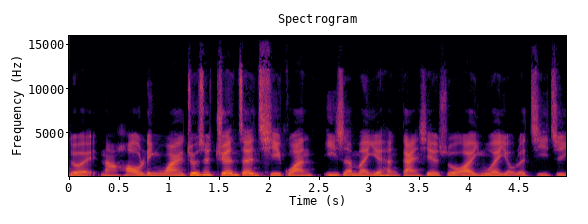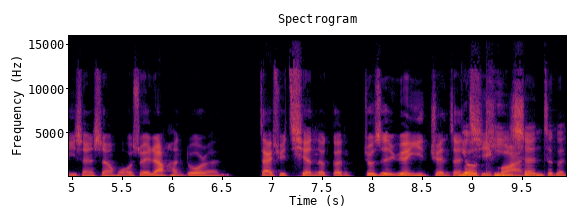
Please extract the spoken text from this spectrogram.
对，然后另外就是捐赠器官，医生们也很感谢说啊，因为有了机智医生生活，所以让很多人再去签的更就是愿意捐赠器官。提升这个。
